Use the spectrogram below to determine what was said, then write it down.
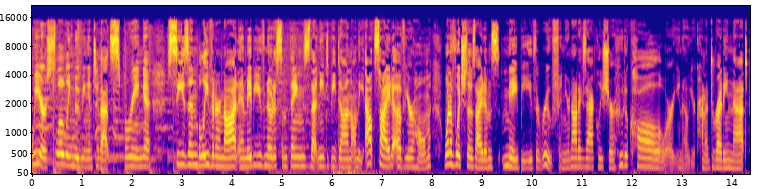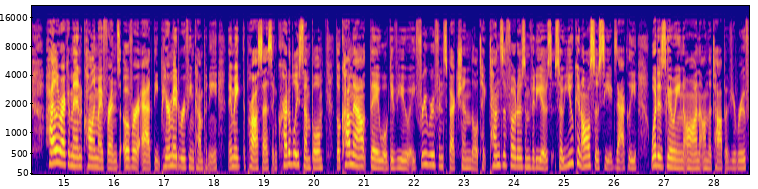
we are slowly moving into that spring season, believe it or not, and maybe you've noticed some things that need to be done on the outside of your home, one of which those items may be the roof, and you're not exactly sure who to call or, you know, you're kind of dreading that. Highly recommend calling my friends over at the Pyramid Roofing Company. They make the process incredibly simple. They'll come out, they will give you a free roof inspection. They'll take tons of photos and videos so you can also see exactly what is going on on the top of your roof.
